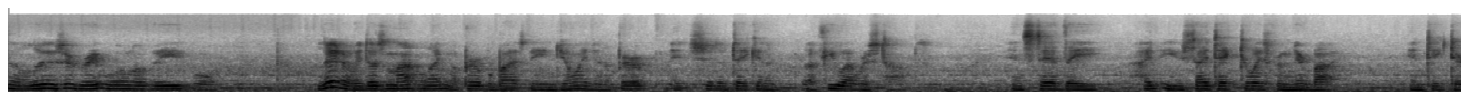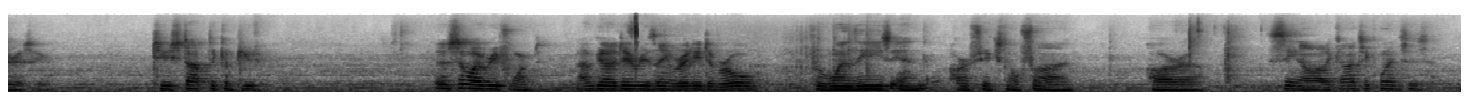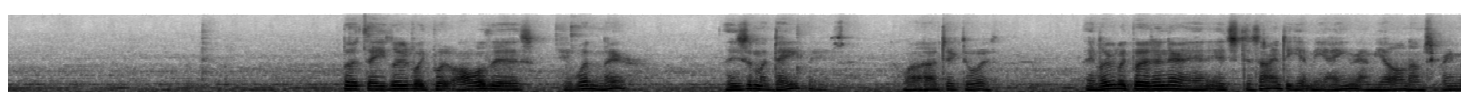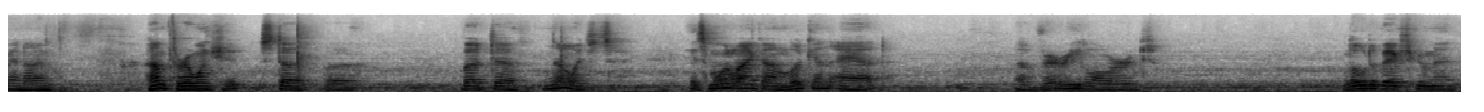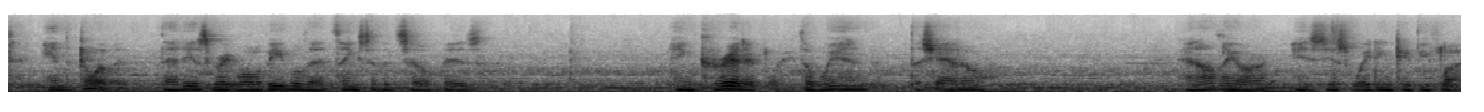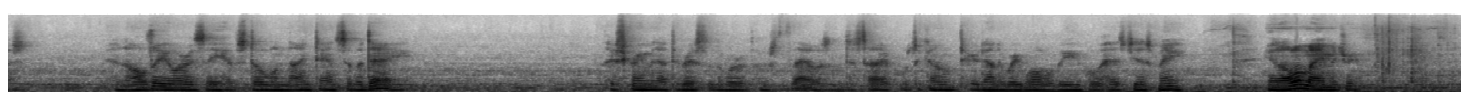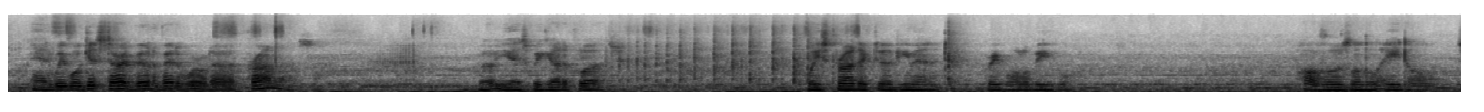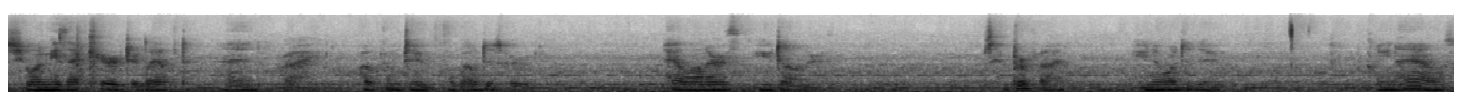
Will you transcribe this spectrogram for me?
The loser, great wall of evil. Literally does not like my parable bites being joined in a pair. It should have taken a, a few hours tops. Instead, they use I take toys from nearby, Antique Terrace here, to stop the computer. So I reformed. I've got everything ready to roll for one of these, and our fictional fun are uh, seeing a lot of consequences. But they literally put all of this, it wasn't there. These are my dailies. Wow, high tech toys. They literally put it in there and it's designed to get me angry. I'm yelling, I'm screaming, I'm I'm throwing shit stuff. Uh, but uh, no, it's it's more like I'm looking at a very large load of excrement in the toilet. That is the Great Wall of Evil that thinks of itself as incredibly the wind, the shadow, and all they are is just waiting to be flushed. And all they are is they have stolen nine tenths of a day. They're screaming at the rest of the world, those thousand disciples to come tear down the great wall of evil has just me In all of my imagery. And we will get started building a better world, I promise. Well, yes, we got a flush. Waste product of humanity, great wall of evil all those little adults showing me that character left and right. Welcome to a well deserved hell on earth, Utah on earth. Simple You know what to do. Clean house.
